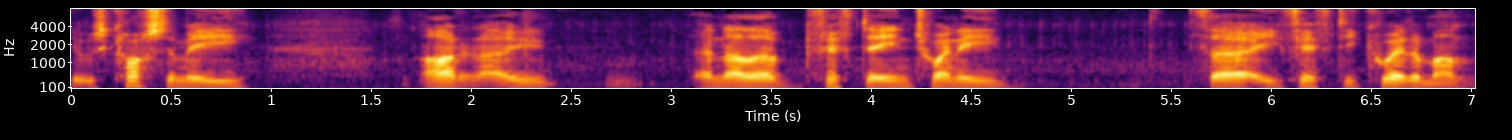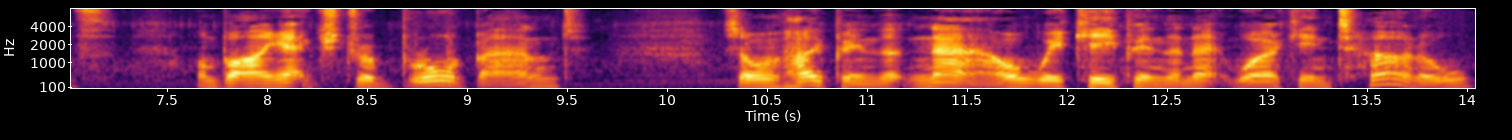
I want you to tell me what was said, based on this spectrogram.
it was costing me I don't know another 15, 20, 30, 50 quid a month on buying extra broadband. So I'm hoping that now we're keeping the network internal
